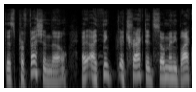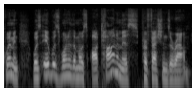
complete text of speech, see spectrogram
this profession, though, I, I think attracted so many black women was it was one of the most autonomous professions around.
